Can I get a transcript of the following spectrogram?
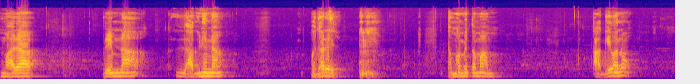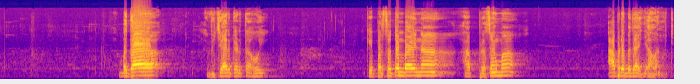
મારા પ્રેમના, લાગણીના પધારેલ તમામે તમામ આગેવાનો, બધા વિચાર કરતા હોય કે પરસોત્તમભાઈના આ પ્રસંગમાં આપણે બધા જવાનું છે.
